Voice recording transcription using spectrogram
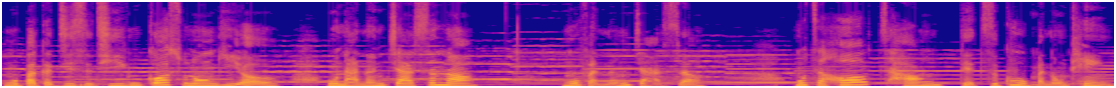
我把搿件事体告诉侬以后，我哪能解释呢？我勿能解释，我只好唱迭支歌拨侬听。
